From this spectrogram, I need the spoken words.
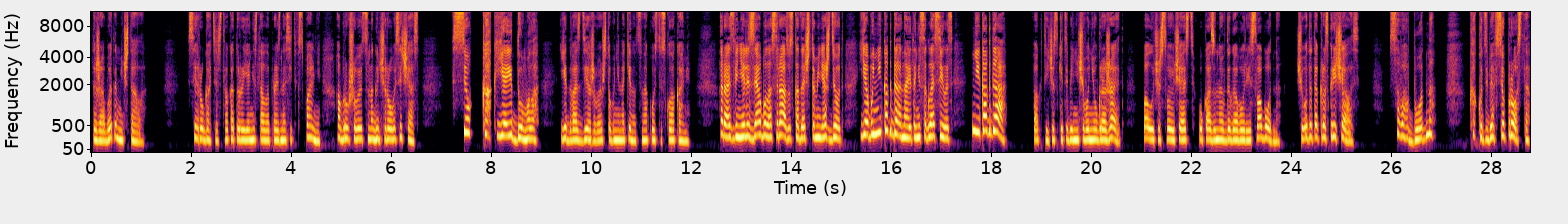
Ты же об этом мечтала. Все ругательства, которые я не стала произносить в спальне, обрушиваются на Гончарова сейчас. Все, как я и думала едва сдерживая, чтобы не накинуться на Костю с кулаками. «Разве нельзя было сразу сказать, что меня ждет? Я бы никогда на это не согласилась. Никогда!» «Фактически тебе ничего не угрожает. Получишь свою часть, указанную в договоре, и свободно. Чего ты так раскричалась?» «Свободно? Как у тебя все просто.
